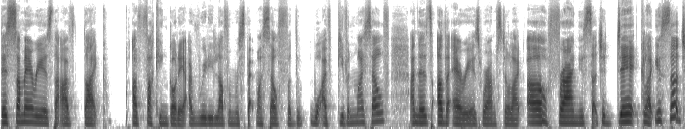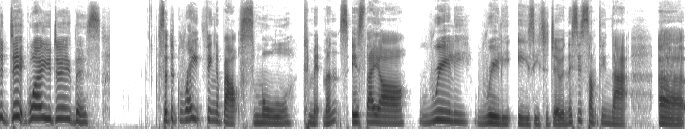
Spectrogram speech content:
there's some areas that I've like I've fucking got it. I really love and respect myself for the what I've given myself. And there's other areas where I'm still like, oh, Fran, you're such a dick. Like, you're such a dick. Why are you doing this? So, the great thing about small commitments is they are really, really easy to do. And this is something that uh,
